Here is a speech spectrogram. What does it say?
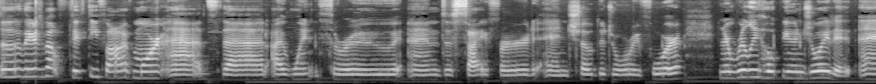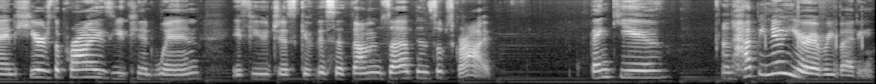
So there's about 55 more ads that I went through and deciphered and showed the jewelry for. And I really hope you enjoyed it. And here's the prize you can win if you just give this a thumbs up and subscribe. Thank you. And Happy New Year, everybody.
